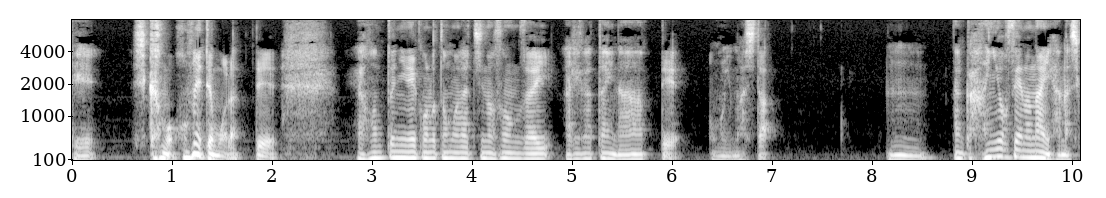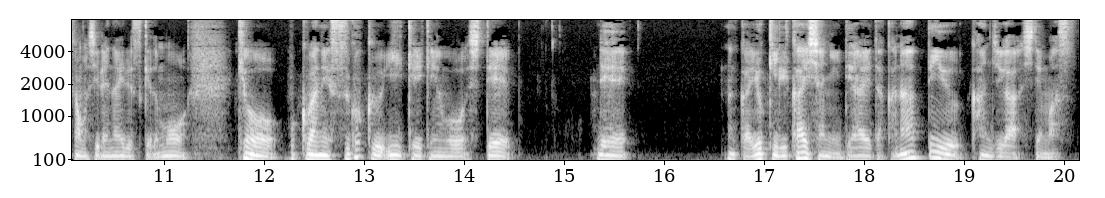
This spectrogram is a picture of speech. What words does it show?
で、しかも褒めてもらって、いや、本当にね、この友達の存在ありがたいなって思いました。うん。なんか汎用性のない話かもしれないですけども、今日僕はね、すごくいい経験をして、で、なんか良き理解者に出会えたかなっていう感じがしてます。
